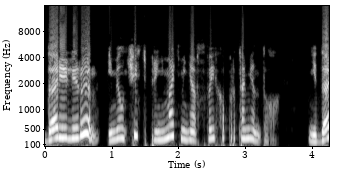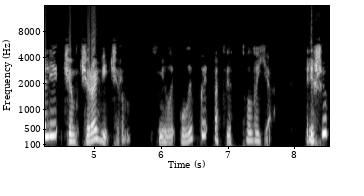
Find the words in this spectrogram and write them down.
Дарья Лирен имел честь принимать меня в своих апартаментах не далее, чем вчера вечером, с милой улыбкой ответствовала я, решив,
